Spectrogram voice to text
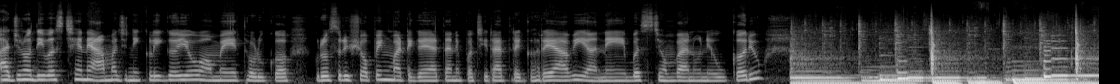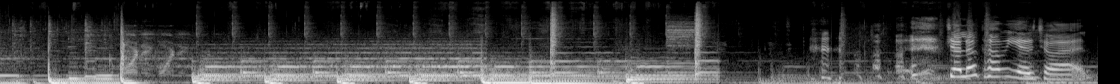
આજનો દિવસ છે ને આમ જ નીકળી ગયો અમે થોડુંક ગ્રોસરી શોપિંગ માટે ગયા હતા ને પછી રાત્રે ઘરે આવી અને બસ જમવાનું ને એવું કર્યું. ચલો કમ યર છો કમ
